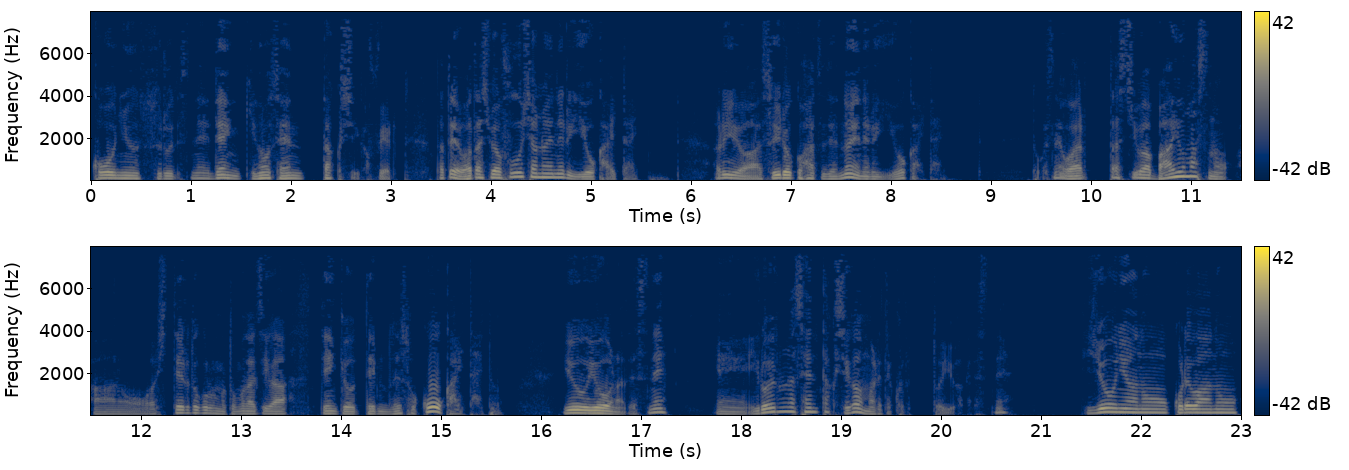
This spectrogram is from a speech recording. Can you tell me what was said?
購入するですね、電気の選択肢が増える。例えば私は風車のエネルギーを買いたい。あるいは水力発電のエネルギーを買いたい。とかですね、私はバイオマスの、あの、知っているところの友達が電気を売っているのでそこを買いたいというようなですね、えーいろいろな選択肢が生まれてくるというわけですね。非常にあの、これはあの、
